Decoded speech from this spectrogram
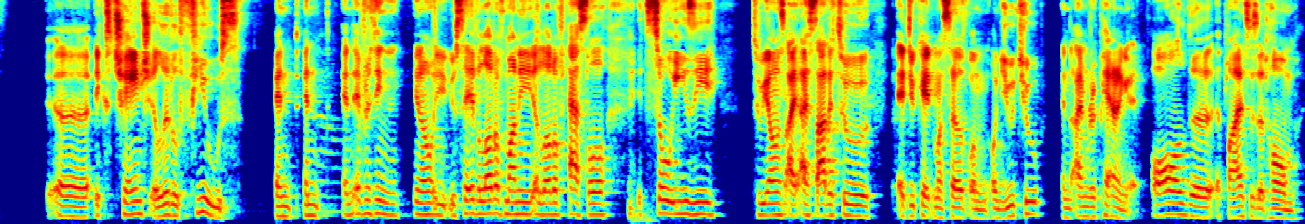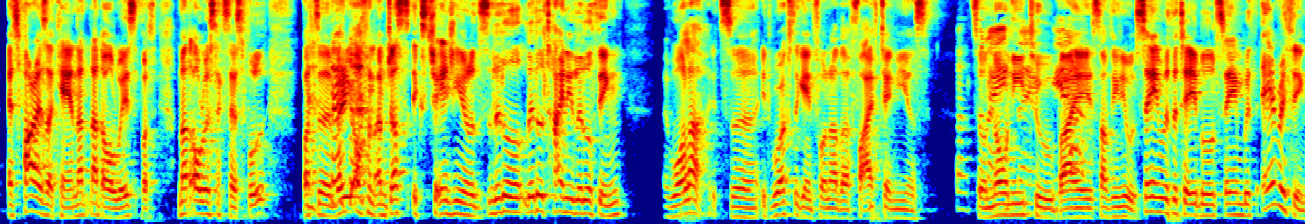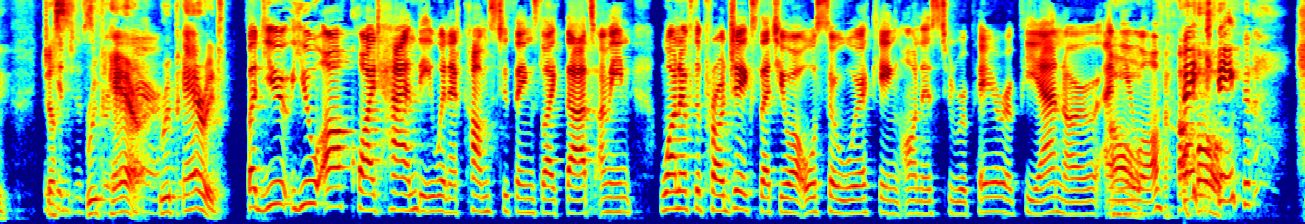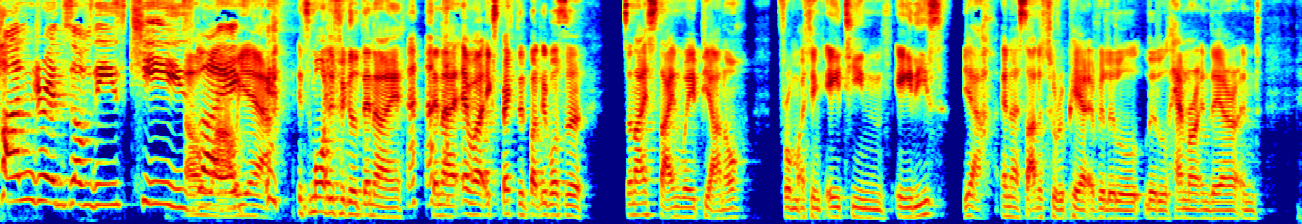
uh, exchange a little fuse, and and and everything. You know, you, you save a lot of money, a lot of hassle. It's so easy. To be honest, I, I started to educate myself on, on YouTube, and I'm repairing it, all the appliances at home as far as I can. Not not always, but not always successful. But uh, very often, I'm just exchanging you know, this little little tiny little thing. And voila, it's uh, it works again for another five ten years. That's so no need to amazing, buy something new. Same with the table. Same with everything. Just, just repair, repair. repair it. But you you are quite handy when it comes to things like that. I mean, one of the projects that you are also working on is to repair a piano, and you Oh. are Oh. making hundreds of these keys. Oh like, wow, yeah. It's more difficult than I than I ever expected, but it was a it's a nice Steinway piano from I think 1880s. Yeah, and I started to repair every little little hammer in there, and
